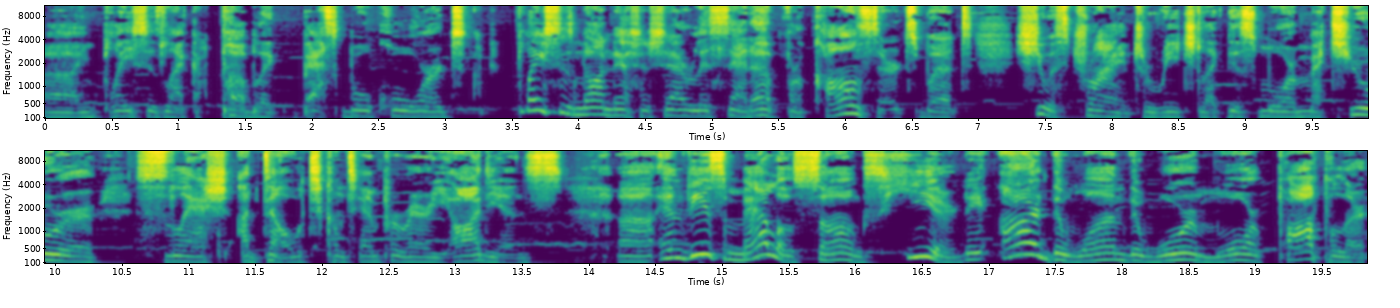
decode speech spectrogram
uh, in places like a public basketball court, places not necessarily set up for concerts, but she was trying to reach like this more mature slash adult contemporary audience. Uh, and these mellow songs here, they are the one that were more popular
